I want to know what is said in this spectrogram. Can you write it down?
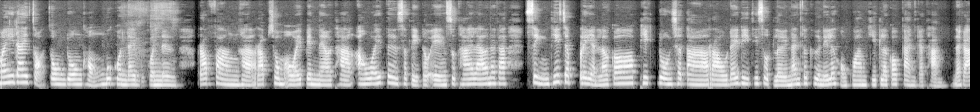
ไม่ได้เจาะจงดวงของบุคคลใดบุคคลหนึ่ง รับฟังค่ะ รับชมเอาไว้เป็นแนวทาง เอาไว้เตือนสติตัวเอง สุดท้ายแล้วนะคะ สิ่งที่จะเปลี่ยนแล้วก็พลิกดวงชะตาเราได้ดีที่สุดเลย นั่นก็คือในเรื่องของความคิดแล้วก็การกระทำนะคะ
